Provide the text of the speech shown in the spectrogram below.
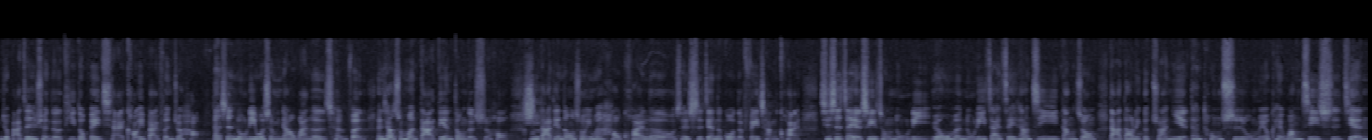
你就把这些选择题都背起来，考一百分就好。但是努力为什么要玩乐的成分？很像是我们打电动的时候，我们打电动的时候，因为好快乐哦，所以时间都过得非常快。其实这也是一种努力，因为我们努力在这一项记忆当中达到了一个专业，但同时我们又可以忘记时间，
